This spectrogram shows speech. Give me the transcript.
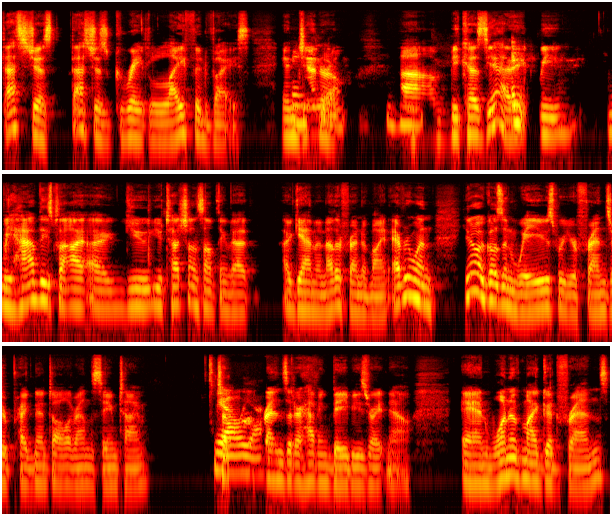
That's just that's just great life advice in Thank general. Mm-hmm. Um, because yeah, and, we we have these. I, I you you touched on something that again another friend of mine. Everyone, you know, it goes in waves where your friends are pregnant all around the same time. So yeah, oh, yeah. friends that are having babies right now. And one of my good friends,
